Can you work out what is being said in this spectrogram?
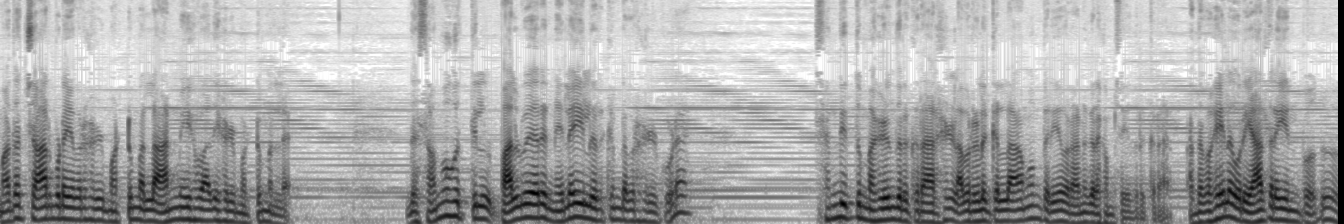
மதச்சார்புடையவர்கள் மட்டுமல்ல ஆன்மீகவாதிகள் மட்டுமல்ல இந்த சமூகத்தில் பல்வேறு நிலையில் இருக்கின்றவர்கள் கூட சந்தித்து மகிழ்ந்திருக்கிறார்கள். அவர்களுக்கெல்லாமும் பெரியவர் அனுகிரகம் செய்திருக்கிறார். அந்த வகையில் ஒரு யாத்திரையின் போது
